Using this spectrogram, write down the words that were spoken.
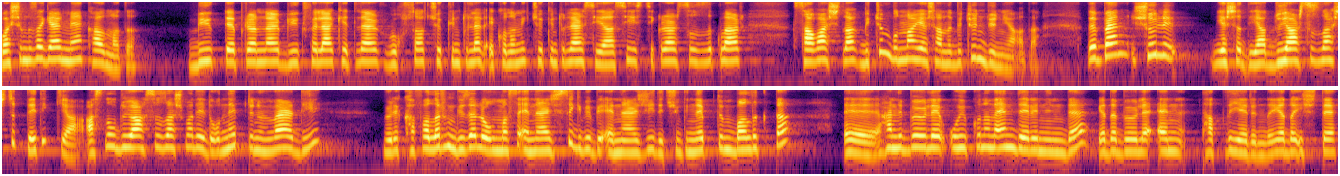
başımıza gelmeyen kalmadı. Büyük depremler, büyük felaketler, ruhsal çöküntüler, ekonomik çöküntüler, siyasi istikrarsızlıklar, savaşlar, bütün bunlar yaşandı bütün dünyada. Ve ben şöyle yaşadı ya duyarsızlaştık dedik ya. Aslında o duyarsızlaşma değildi. O Neptün'ün verdiği böyle kafaların güzel olması enerjisi gibi bir enerjiydi. Çünkü Neptün balıkta e, hani böyle uykunun en derininde ya da böyle en tatlı yerinde ya da işte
